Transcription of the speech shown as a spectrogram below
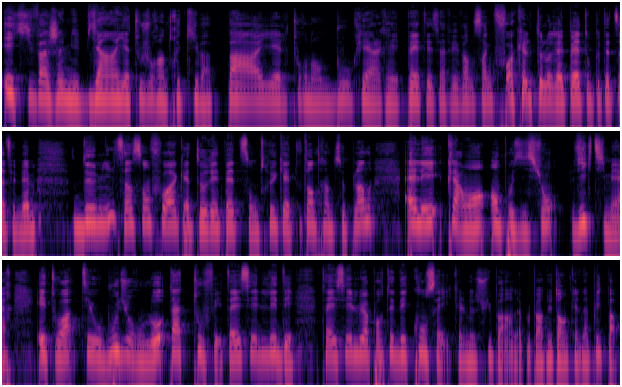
Et qui va jamais bien, il y a toujours un truc qui va pas et elle tourne en boucle et elle répète et ça fait 25 fois qu'elle te le répète ou peut-être ça fait même 2500 fois qu'elle te répète son truc, elle est tout en train de se plaindre, elle est clairement en position victimaire. Et toi t'es au bout du rouleau, t'as tout fait, t'as essayé de l'aider, t'as essayé de lui apporter des conseils qu'elle ne suit pas hein, la plupart du temps, qu'elle n'applique pas,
